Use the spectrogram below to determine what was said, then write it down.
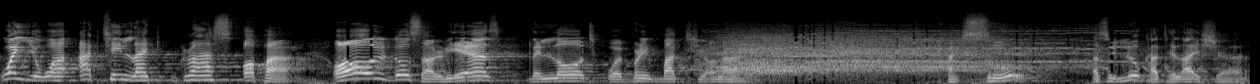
when you were acting like grasshopper, all those arrears, the Lord will bring back to your life. And so, as we look at Elisha,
